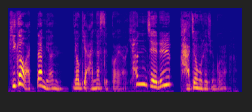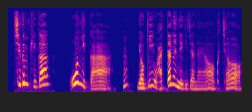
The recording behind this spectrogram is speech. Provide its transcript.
비가 왔다면 여기 안 왔을 거예요. 현재를 가정을 해준 거예요. 지금 비가 오니까 응? 여기 왔다는 얘기잖아요. 그쵸?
